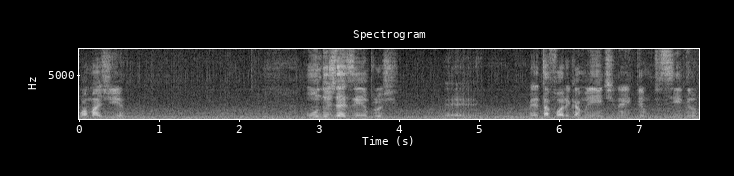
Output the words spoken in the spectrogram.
com a magia. Um dos exemplos é, metaforicamente, né, em termos de signo,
